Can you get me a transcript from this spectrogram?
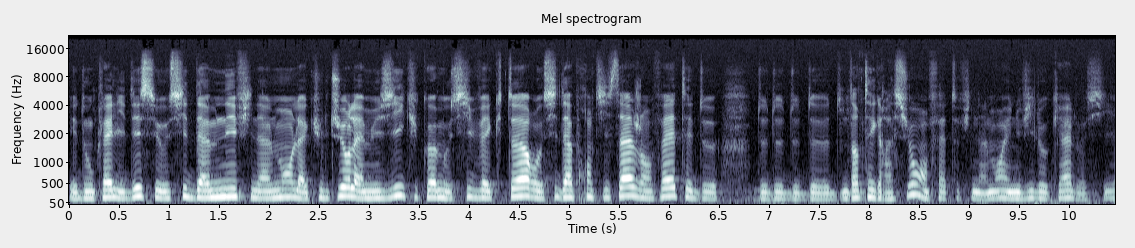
Et donc là, l'idée, c'est aussi d'amener finalement la culture, la musique, comme aussi vecteur aussi d'apprentissage, en fait, et d'intégration, en fait, finalement, à une vie locale aussi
